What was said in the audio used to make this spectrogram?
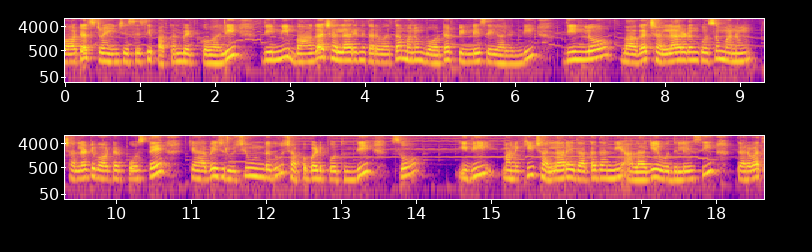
వాటర్ స్ట్రైన్ చేసేసి పక్కన పెట్టుకోవాలి. దీన్ని బాగా చల్లారిన తర్వాత మనం వాటర్ పిండేసేయాలండి. దీనిలో బాగా చల్లారడం కోసం మనం చల్లటి వాటర్ పోస్తే క్యాబేజ్ రుచి ఉండదు చప్పబడిపోతుంది. సో ఇది మనకి చల్లారేదాకా దాన్ని అలాగే వదిలేసి తర్వాత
